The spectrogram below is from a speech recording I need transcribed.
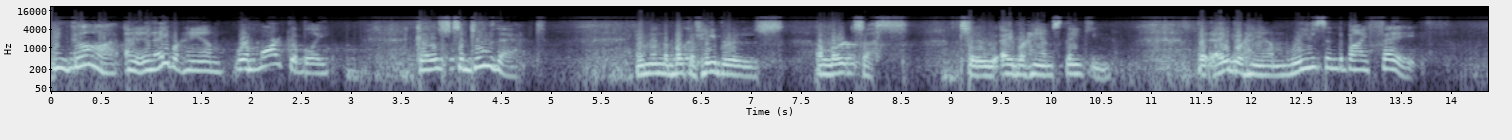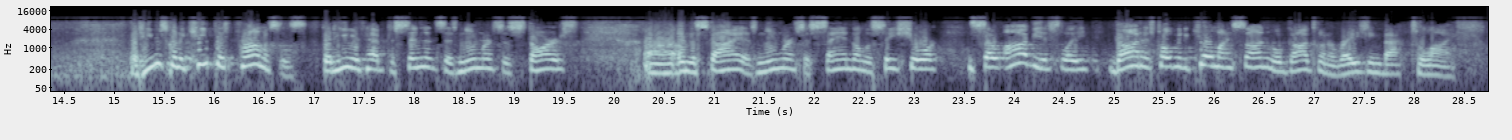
And God and Abraham remarkably goes to do that. And then the book of Hebrews alerts us to Abraham's thinking that Abraham reasoned by faith that he was going to keep his promises, that he would have descendants as numerous as stars uh, in the sky, as numerous as sand on the seashore. so obviously, God has told me to kill my son. Well, God's going to raise him back to life.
